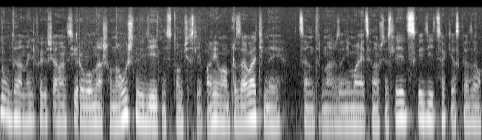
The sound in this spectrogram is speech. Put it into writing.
Ну да, Наиль Фагович анонсировал нашу научную деятельность, в том числе, помимо образовательной, центр наш занимается научно-исследовательской деятельностью, как я сказал.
